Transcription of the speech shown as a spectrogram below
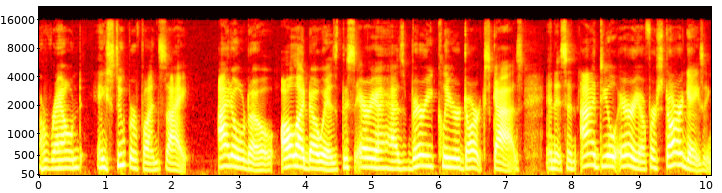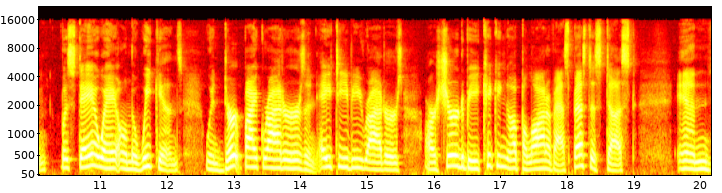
around a Superfund site? I don't know. All I know is this area has very clear dark skies and it's an ideal area for stargazing. But stay away on the weekends when dirt bike riders and ATV riders are sure to be kicking up a lot of asbestos dust. And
